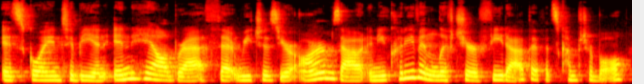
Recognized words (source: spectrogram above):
it's going to be an inhale breath that reaches your arms out, and you could even lift your feet up if it's comfortable.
